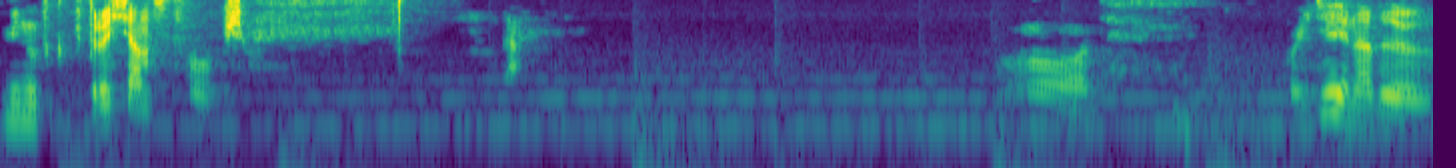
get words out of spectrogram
Минутка петросянства, в общем. Да. Вот. По идее, надо...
